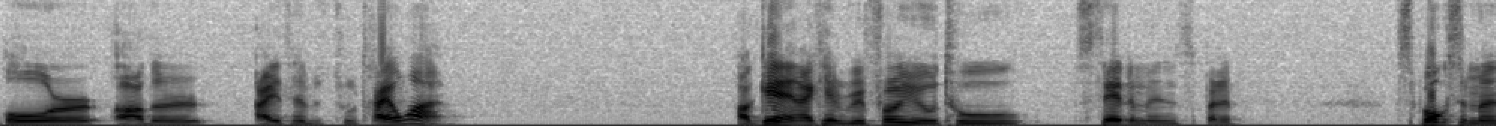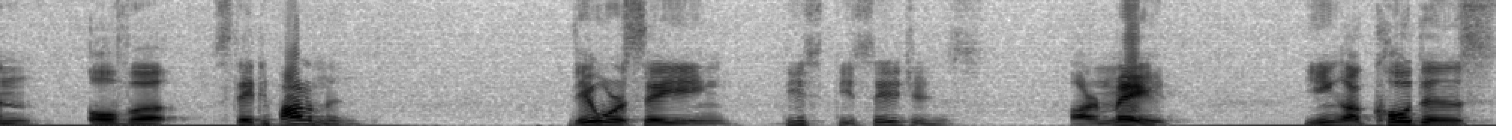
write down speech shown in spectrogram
or other items to Taiwan? Again, I can refer you to statements by spokesman of uh, State Department. They were saying these decisions are made in accordance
